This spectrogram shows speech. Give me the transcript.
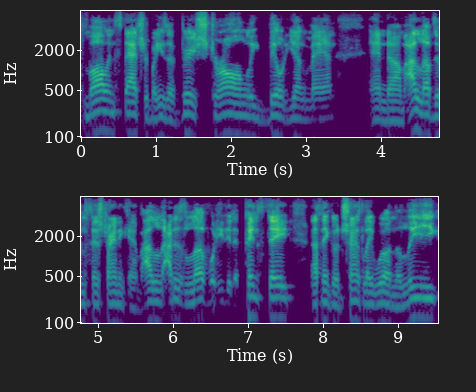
small in stature, but he's a very strongly built young man. And um, I loved him since training camp. I, I just love what he did at Penn State. I think it'll translate well in the league.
